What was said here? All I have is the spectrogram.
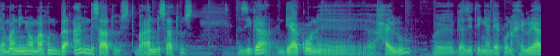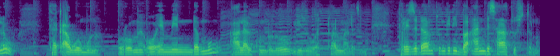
ለማንኛውም አሁን በአንድ ሰዓት ውስጥ በአንድ ሰዓት ውስጥ እዚህ ጋር ዲያቆን ኃይሉ ጋዜጠኛ ዲያቆን ኃይሉ ያለው ተቃወሙ ነው። ኦኤምኤን ደግሞ አላልኩም ብሎ ይዞ ወጥቷል ማለት ነው። ፕሬዚዳንቱ እንግዲህ በአንድ ሰዓት ውስጥ ነው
